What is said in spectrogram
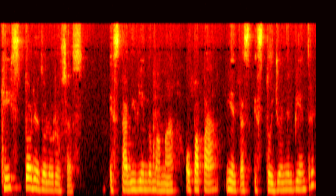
¿Qué historias dolorosas está viviendo mamá o papá mientras estoy yo en el vientre?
